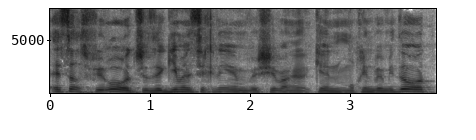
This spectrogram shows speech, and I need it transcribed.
עשר ספירות, שזה ג' שכלים ושבע, כן, מוחין ומידות,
